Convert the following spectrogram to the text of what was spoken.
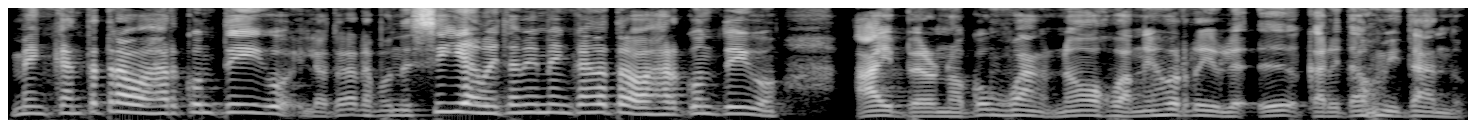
me encanta trabajar contigo. Y la otra responde, sí, a mí también me encanta trabajar contigo. Ay, pero no con Juan. No, Juan es horrible. carita vomitando.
